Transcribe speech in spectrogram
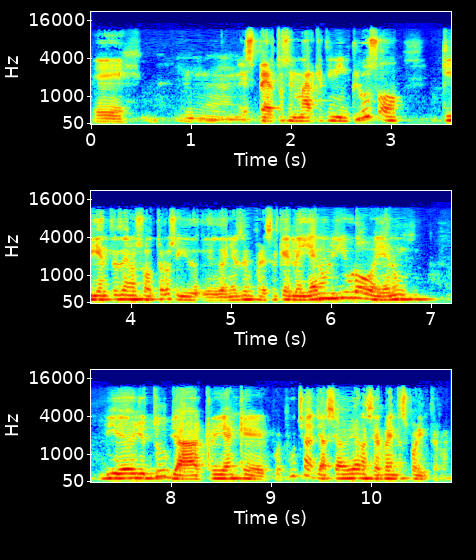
eh, Mm, expertos en marketing, incluso clientes de nosotros y dueños de empresas que leían un libro o veían un video de YouTube, ya creían que, pues, pucha, ya se habían hacer ventas por internet.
